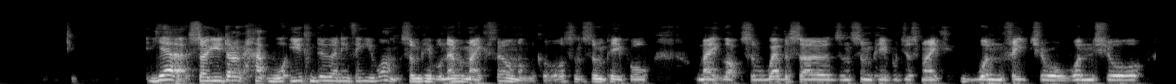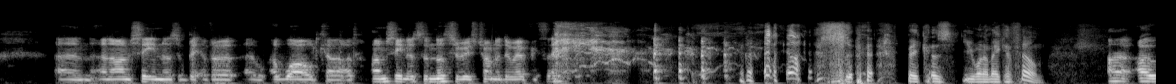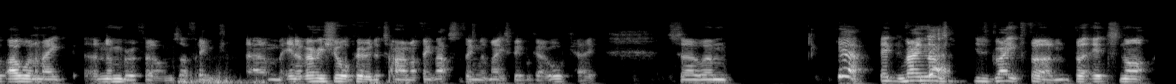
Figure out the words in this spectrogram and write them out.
yeah, so you don't have what you can do anything you want. Some people never make film on the course, and some people make lots of webisodes, and some people just make one feature or one short. And and I'm seen as a bit of a, a, a wild card. I'm seen as the nutter who's trying to do everything. because you want to make a film. I, I, I want to make a number of films. I think um, in a very short period of time. I think that's the thing that makes people go okay. So um, yeah, it, Rain yeah. is great fun, but it's not.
